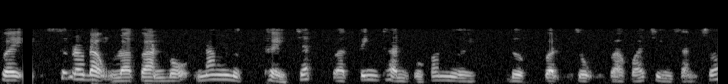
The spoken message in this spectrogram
Vậy, sức lao động là toàn bộ năng lực thể chất và tinh thần của con người được vận dụng vào quá trình sản xuất.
